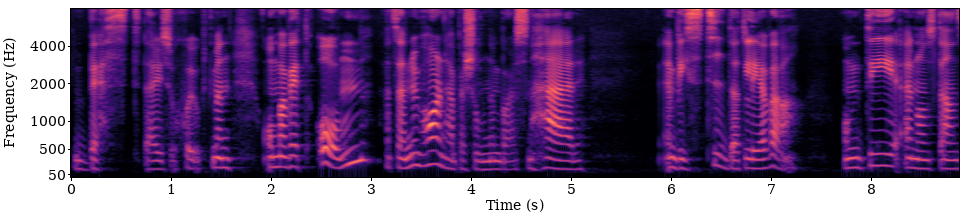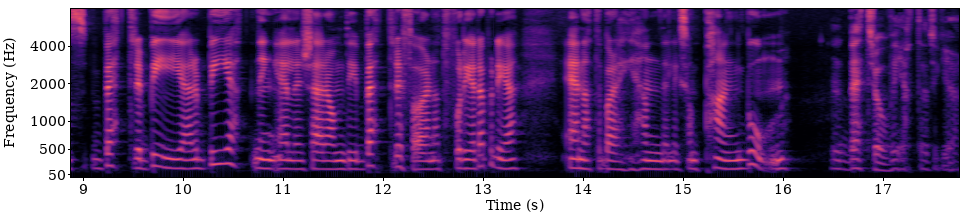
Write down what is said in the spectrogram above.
bäst. Det här är så sjukt. Men om man vet om att så här, nu har den här personen bara sån här en viss tid att leva. Om det är någonstans bättre bearbetning eller så här, om det är bättre för en att få reda på det än att det bara händer liksom pang bom. Bättre att veta tycker jag.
